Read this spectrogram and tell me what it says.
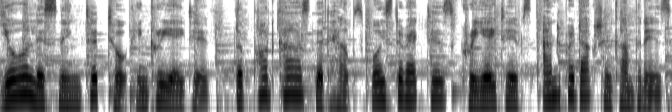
You're listening to Talking Creative, the podcast that helps voice directors, creatives, and production companies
